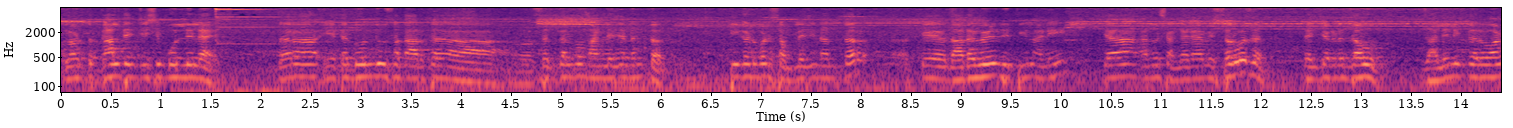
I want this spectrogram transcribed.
मला वाटतं काल त्यांच्याशी बोललेले आहे तर येत्या दोन दिवसात अर्थ संकल्प मांडल्याच्या नंतर ती गडबड संपल्याची नंतर ते दादा वेळ देतील आणि त्या अनुषंगाने आम्ही सर्वजण त्यांच्याकडे जाऊन झालेली करवाढ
